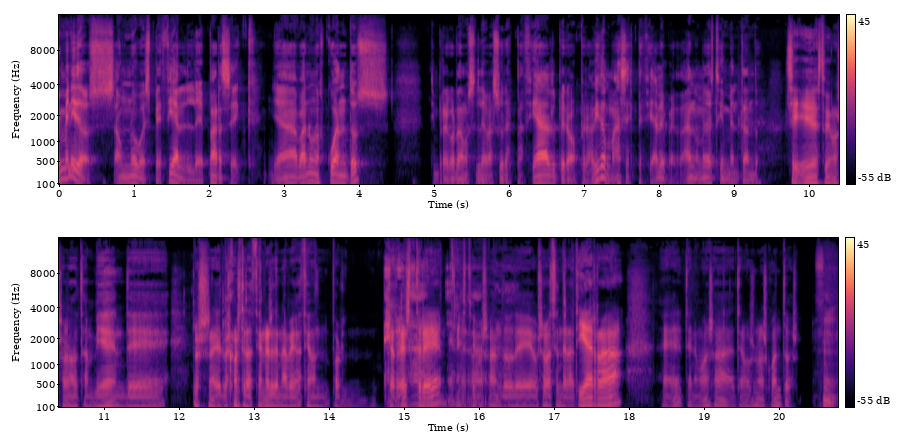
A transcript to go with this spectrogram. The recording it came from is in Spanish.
Bienvenidos a un nuevo especial de Parsec. Ya van unos cuantos. Siempre recordamos el de basura espacial, pero, pero ha habido más especiales, ¿verdad? No me lo estoy inventando. Sí, estuvimos hablando también de los, eh, las constelaciones de navegación por terrestre. verdad, es estuvimos verdad. hablando de observación de la Tierra. eh, tenemos, a- tenemos unos cuantos. Hmm.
